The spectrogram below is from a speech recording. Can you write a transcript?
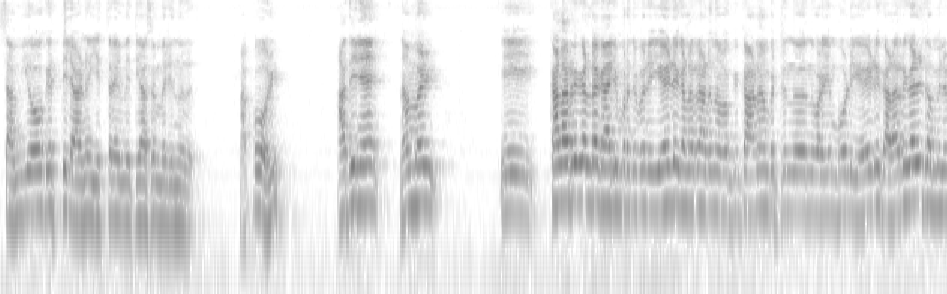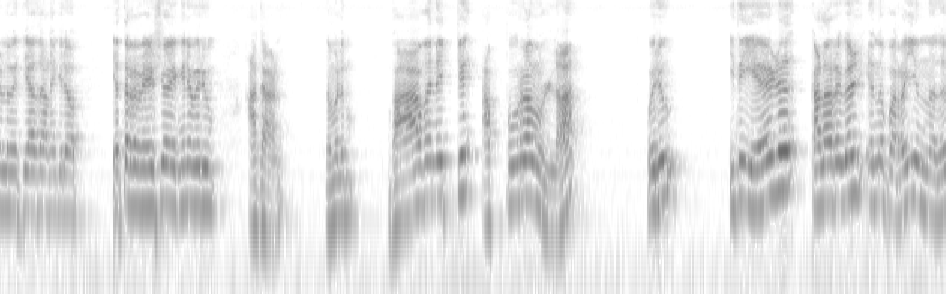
സംയോഗത്തിലാണ് ഇത്രയും വ്യത്യാസം വരുന്നത്. അപ്പോൾ അതിനെ നമ്മൾ ഈ കളറുകളുടെ കാര്യം പറഞ്ഞ പോലെ ഏഴ് കളറാണ് നമുക്ക് കാണാൻ പറ്റുന്നത് എന്ന് പറയുമ്പോൾ ഏഴ് കളറുകൾ തമ്മിലുള്ള വ്യത്യാസമാണെങ്കിലോ എത്ര റേഷ്യോ എങ്ങനെ വരും? അതാണ്. നമ്മൾ ഭാവനയ്ക്ക് അപ്പുറമുള്ള ഒരു ഇത് ഏഴ് കളറുകൾ എന്ന് പറയുന്നത്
